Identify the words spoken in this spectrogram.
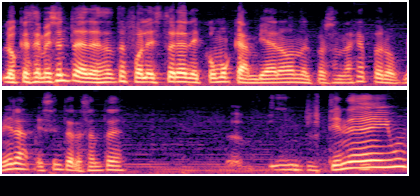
Lo que se me hizo interesante fue la historia de cómo cambiaron el personaje, pero mira, es interesante tiene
